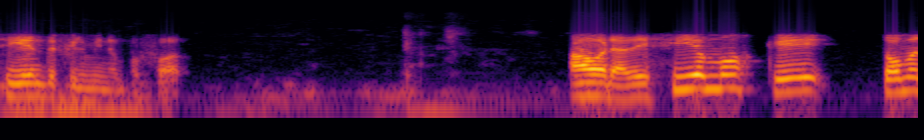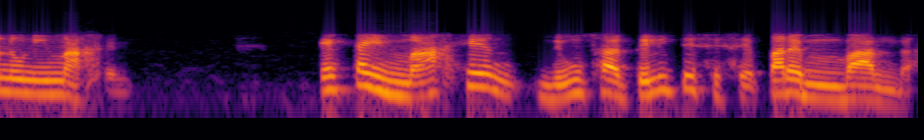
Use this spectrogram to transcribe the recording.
Siguiente filmino, por favor. Ahora, decíamos que toman una imagen. Esta imagen de un satélite se separa en bandas,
